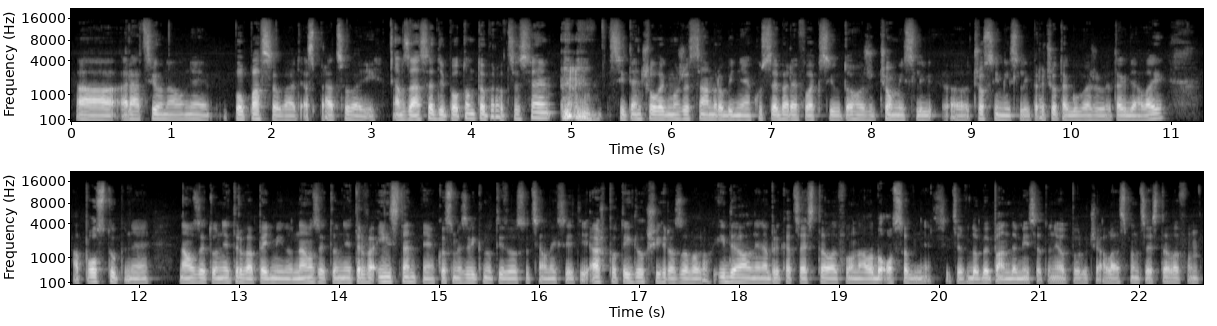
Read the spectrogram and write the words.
a racionálne popasovať a spracovať ich. A v zásade po tomto procese si ten človek môže sám robiť nejakú sebereflexiu toho, že čo, myslí, e, čo si myslí, prečo tak uvažuje a tak ďalej. A postupne, naozaj to netrvá 5 minút, naozaj to netrvá instantne, ako sme zvyknutí zo sociálnych sietí, až po tých dlhších rozhovoroch, ideálne napríklad cez telefón alebo osobne, síce v dobe pandémie sa to neodporúča, ale aspoň cez telefón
